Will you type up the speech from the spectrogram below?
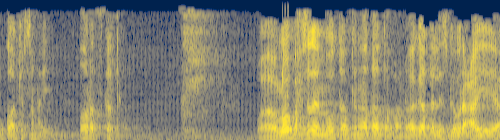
uu ku abtirsanaya orad iska tag waa loo baxsadeen moogta abtir haddaad taqaano. Waagi hadda la isgawracayo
